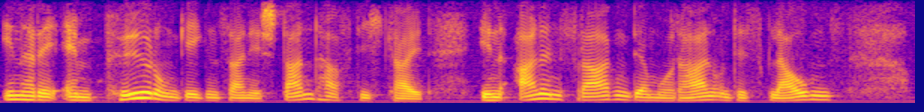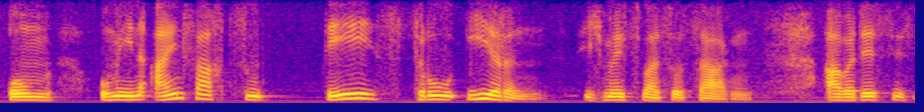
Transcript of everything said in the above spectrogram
innere Empörung gegen seine Standhaftigkeit in allen Fragen der Moral und des Glaubens, um, um ihn einfach zu destruieren. Ich möchte es mal so sagen. Aber das ist,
